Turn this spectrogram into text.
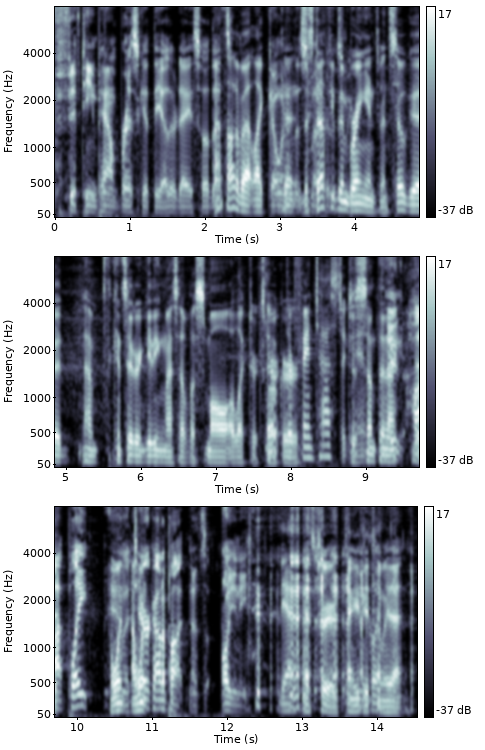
15 pound brisket the other day, so I thought about like going the, in the the smoker stuff you've this been week. bringing has been so good. I'm considering getting myself a small electric they're, smoker. they're fantastic. Just man. something I Dude, c- hot that- plate I want- and a I want- terracotta pot. That's all you need. Yeah, That's true. you did tell me that.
